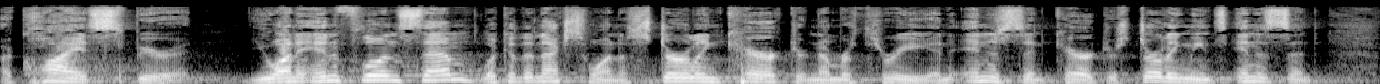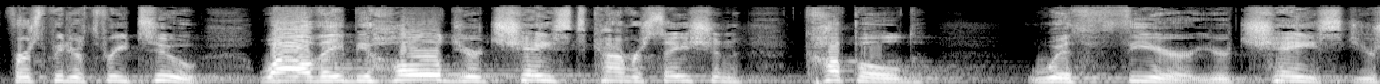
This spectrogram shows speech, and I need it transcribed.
a quiet spirit. You want to influence them? Look at the next one. A sterling character, number three. An innocent character. Sterling means innocent. 1 Peter 3 2. While they behold your chaste conversation coupled with fear. Your chaste, your,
